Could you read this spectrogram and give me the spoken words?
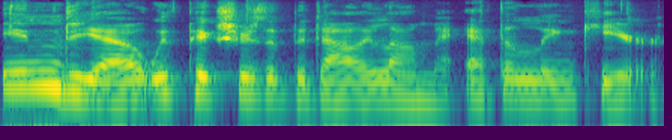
India with pictures of the Dalai Lama at the link here.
